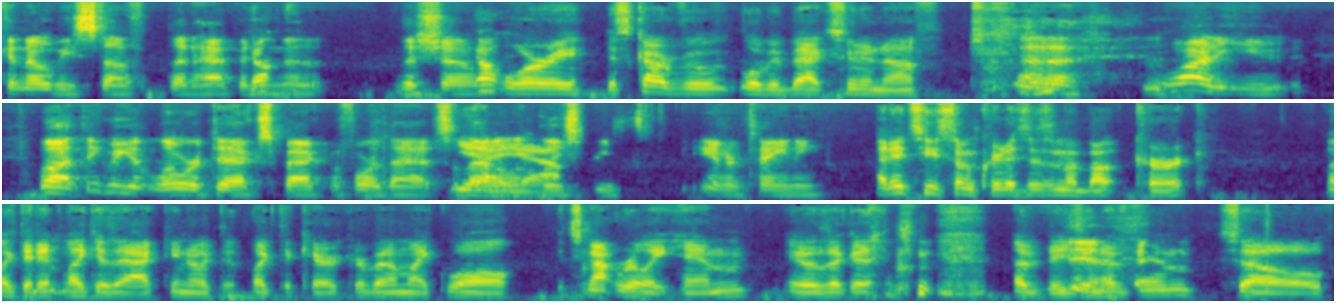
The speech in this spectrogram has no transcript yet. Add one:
Kenobi stuff that happened in the the show. Don't worry, Discovery will be back soon enough. Uh, why do you? Well, I think we get lower decks back before that, so Yeah, that'll yeah. at least be entertaining. I did see some criticism about Kirk, like they didn't like his acting, like the, like the character. But I'm like, well, it's not really him. It was like a, a vision Yeah. of him. So,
